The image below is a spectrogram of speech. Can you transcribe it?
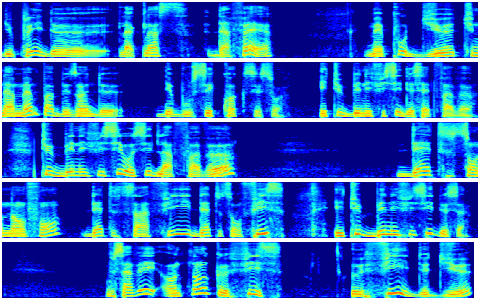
du prix de la classe d'affaires, mais pour Dieu, tu n'as même pas besoin de débourser quoi que ce soit. Et tu bénéficies de cette faveur. Tu bénéficies aussi de la faveur d'être son enfant, d'être sa fille, d'être son fils, et tu bénéficies de ça. Vous savez, en tant que fils ou fille de Dieu,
